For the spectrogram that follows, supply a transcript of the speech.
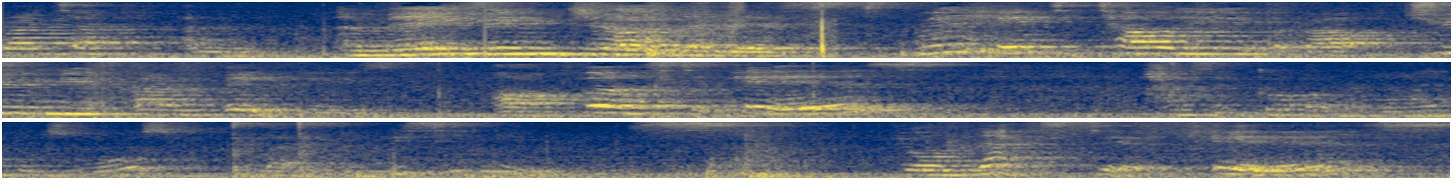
writer and an amazing journalist. We're here to tell you about true news and fake news. Our first tip is Has it got a reliable source like BBC News? Your next tip is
